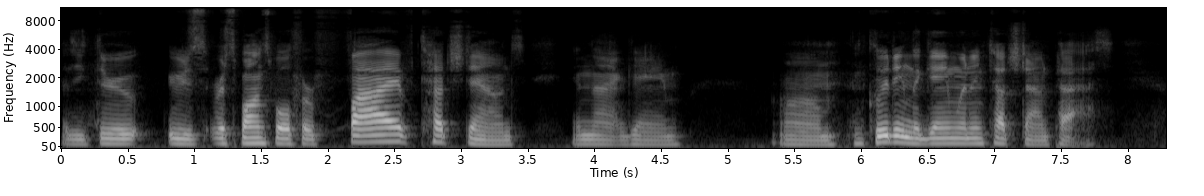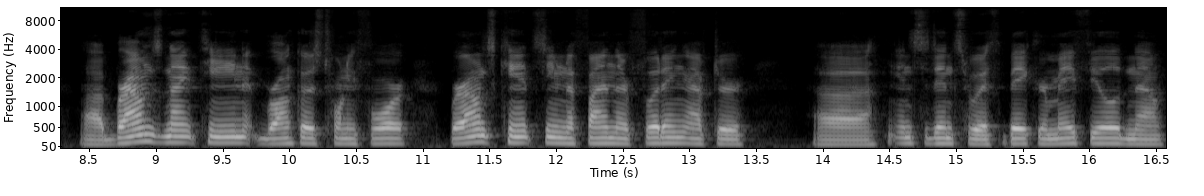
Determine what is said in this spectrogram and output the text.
As he threw, he was responsible for five touchdowns in that game, um, including the game-winning touchdown pass. Uh, Browns 19, Broncos 24. Browns can't seem to find their footing after uh, incidents with Baker Mayfield. Now,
